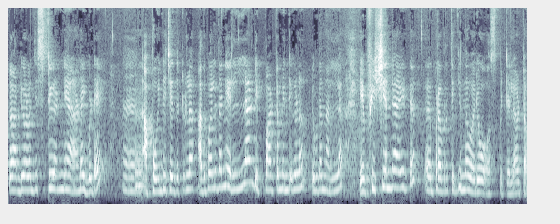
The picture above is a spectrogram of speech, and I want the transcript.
കാർഡിയോളജിസ്റ്റ് തന്നെയാണ് ഇവിടെ അപ്പോയിന്റ് ചെയ്തിട്ടുള്ള അതുപോലെ തന്നെ എല്ലാ ഡിപ്പാർട്ട്മെന്റുകളും ഇവിടെ നല്ല എഫിഷ്യന്റായിട്ട് പ്രവർത്തിക്കുന്ന ഒരു ഹോസ്പിറ്റലാണ് കേട്ടോ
